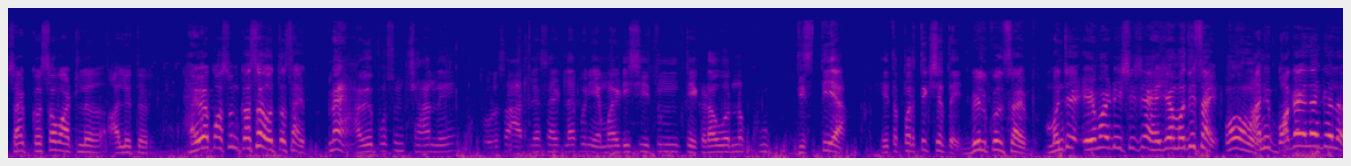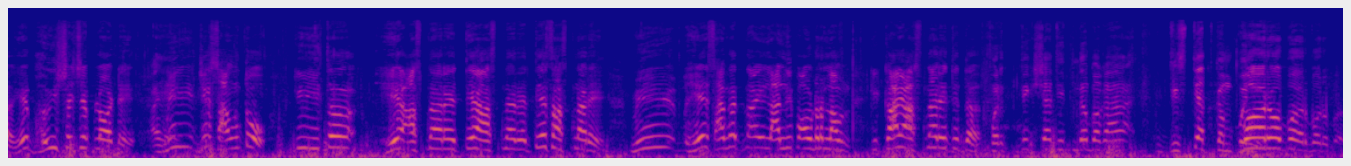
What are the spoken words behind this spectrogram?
साहेब कसं वाटलं आले तर? हायवेपासून कसं होतं साहेब? नाही हवेपासून छान आहे. थोडस आतल्या साईडला पण एम आय डी सी इथून टेकडावरनं खूप दिसते या हे तर प्रत्यक्षात आहे. बिलकुल साहेब. म्हणजे एम आय डी सीच्या ह्याच्यामध्येच आहे. हो. आणि बघायला गेलं हे भविष्याचे प्लॉट आहे. आहे. मी जे सांगतो की इथं हे असणार आहे ते असणार आहे तेच असणार आहे. मी हे सांगत नाही लाली पावडर लावून की काय असणार आहे तिथं. प्रत्यक्षात इथनं बघा दिसत्यात कंपनी बरोबर बरोबर.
